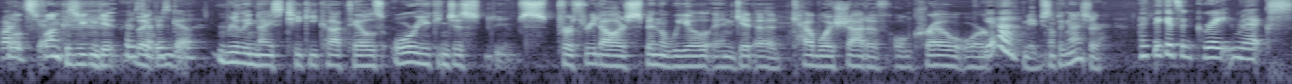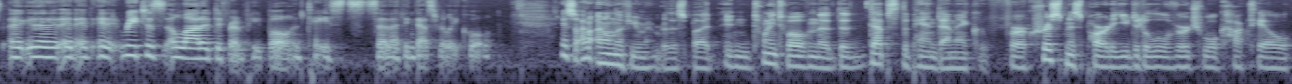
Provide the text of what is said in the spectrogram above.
well, it's fun because you can get like go? really nice tiki cocktails, or you can just for three dollars spin the wheel and get a cowboy shot of Old Crow, or Yeah. maybe something nicer. I think it's a great mix. Uh, It, it, it reaches a lot of different people and tastes. So I think that's really cool. Yeah, so I don't, I don't know if you remember this, but in 2012, in the, the depths of the pandemic, for a Christmas party, you did a little virtual cocktail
